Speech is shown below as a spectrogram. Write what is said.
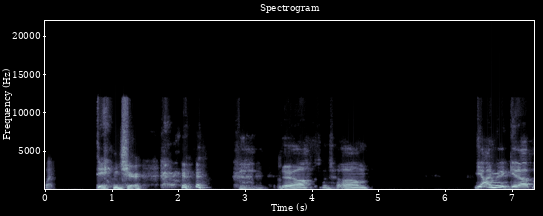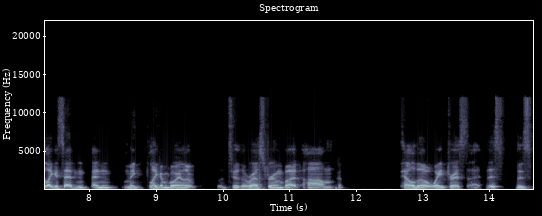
like danger. Yeah. Um Yeah, I'm gonna get up, like I said, and, and make like I'm going to the, to the restroom, but um Okay. tell the waitress uh, this this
